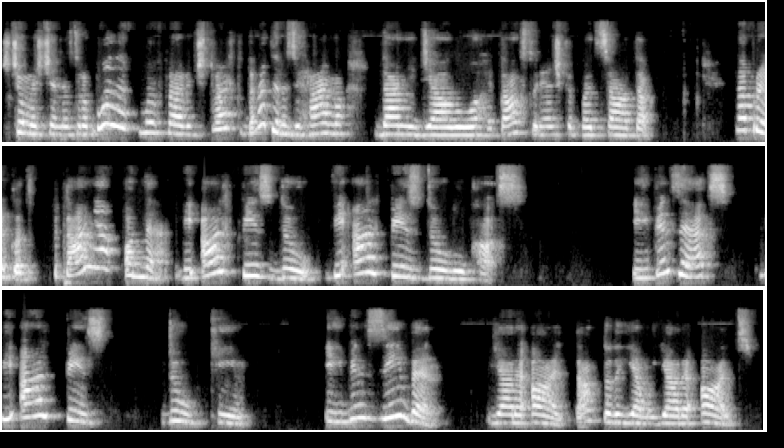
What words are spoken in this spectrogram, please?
Що ми ще не зробили? Ми в праві четверту. Давайте розіграємо дані діалоги. Так, сторіночка 20. Наприклад, питання одне. Wie alt bist du? Wie alt bist du, Lukas? Ich bin sechs. Wie alt bist du, Kim? Ich bin sieben Jahre alt. Так, додаємо Jahre alt.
